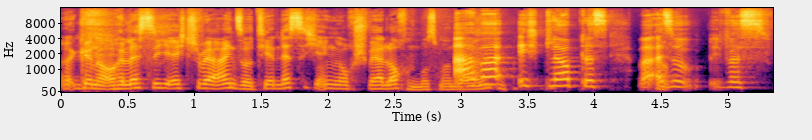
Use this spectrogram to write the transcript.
Äh, Genau, lässt sich echt schwer einsortieren, lässt sich irgendwie auch schwer lochen, muss man sagen. Aber ich glaube, das war also was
